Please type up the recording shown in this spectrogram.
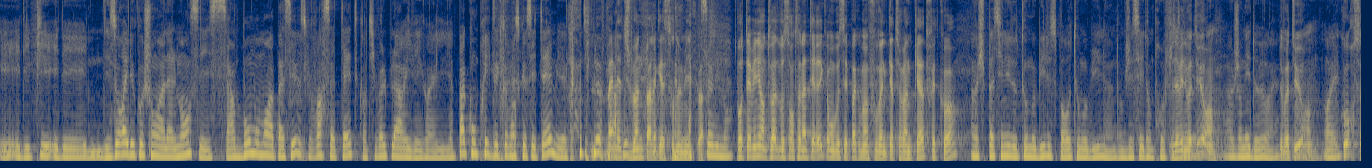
et, des pieds et des, des, oreilles de cochon à un Allemand, c'est un bon moment à passer parce que voir sa tête quand il voit le plat arriver. Quoi. Il n'a pas compris exactement ce que c'était, mais quand il le Management par la gastronomie. Quoi. Absolument. Pour terminer, Antoine, vos centres d'intérêt, comme vous ne bossez pas comme un fou 24 sur 24, vous faites quoi? Ah, Je suis passionné d'automobile, sport automobile, donc j'essaie d'en profiter. Vous avez une voiture? Ah, J'en ai deux, ouais. De voiture? Ouais. De course?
